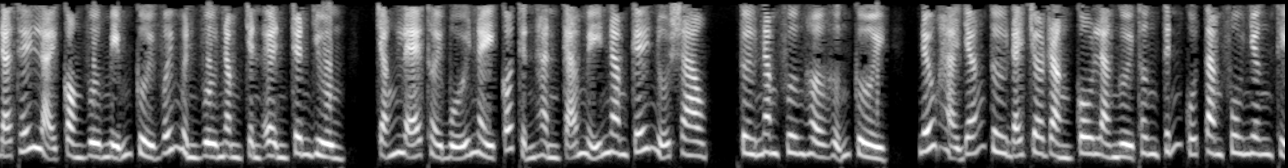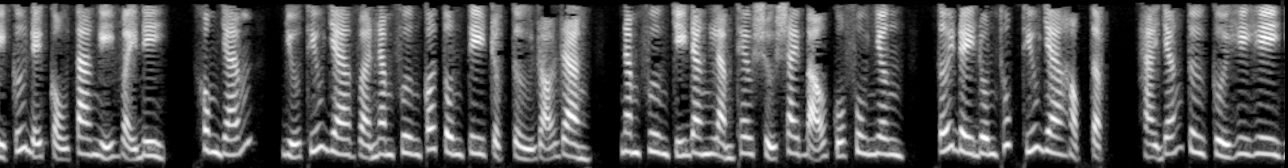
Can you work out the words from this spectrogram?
đã thế lại còn vừa mỉm cười với mình vừa nằm chành ền trên giường, chẳng lẽ thời buổi này có thịnh hành cả Mỹ Nam kế nữa sao, từ Nam Phương hờ hững cười, nếu Hạ Giáng Tư đã cho rằng cô là người thân tín của Tam Phu Nhân thì cứ để cậu ta nghĩ vậy đi, không dám, giữa Thiếu Gia và Nam Phương có tôn ti trật tự rõ ràng, Nam Phương chỉ đang làm theo sự sai bảo của Phu Nhân, tới đây đôn thúc Thiếu Gia học tập, Hạ Giáng Tư cười hi hi,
